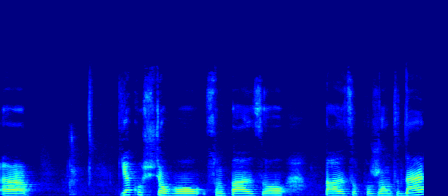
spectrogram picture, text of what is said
e, jakościowo są bardzo, bardzo porządne.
